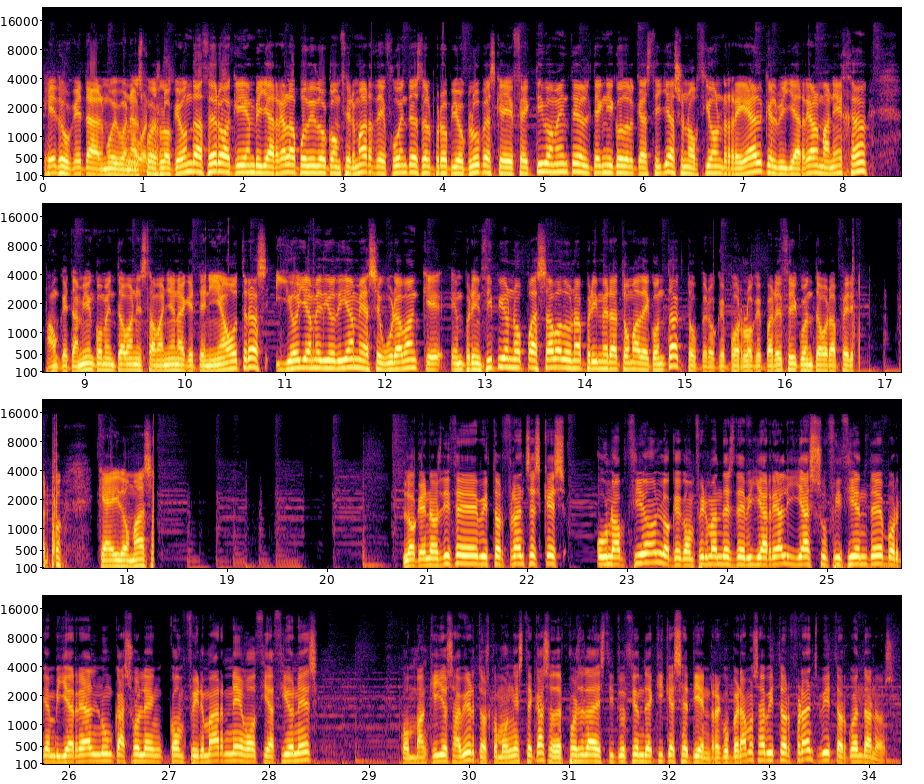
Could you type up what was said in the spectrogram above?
Edu, ¿qué tal? Muy buenas. Pues lo que Onda Cero aquí en Villarreal ha podido confirmar de fuentes del propio club es que efectivamente el técnico del Castilla es una opción real que el Villarreal maneja, aunque también comentaban esta mañana que tenía otras y hoy a mediodía me aseguraban que en principio no pasaba de una primera toma de contacto, pero que por lo que parece y cuenta ahora Pérez que ha ido más lo que nos dice Víctor Franch es que es una opción, lo que confirman desde Villarreal y ya es suficiente porque en Villarreal nunca suelen confirmar negociaciones con banquillos abiertos, como en este caso, después de la destitución de Quique Setién. Recuperamos a Víctor Franch. Víctor, cuéntanos.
